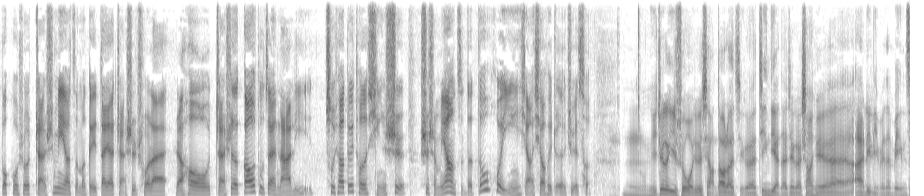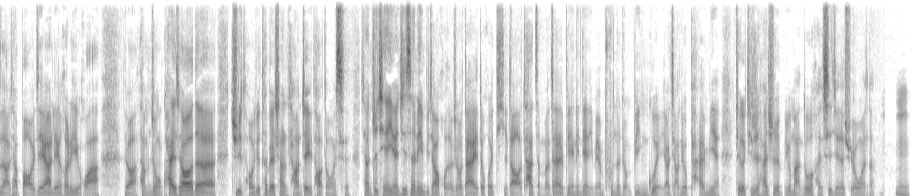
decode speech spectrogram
包括说展示面要怎么给大家展示出来，然后展示的高度在哪里，促销堆头的形式是什么样子的，都会影响消费者的决策。嗯，你这个一说，我就想到了几个经典的这个商学院案例里面的名字啊，像宝洁啊、联合利华，对吧？他们这种快销的巨头就特别擅长这一套东西。像之前元气森林比较火的时候，大家也都会提到他怎么在便利店里面铺那种冰柜，要讲究排面，这个其实还是有蛮多很细节的学问的。嗯，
